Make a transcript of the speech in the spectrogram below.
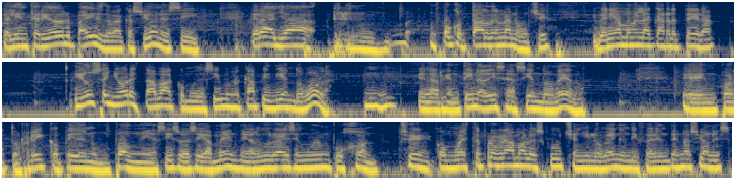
del interior del país de vacaciones y era ya un poco tarde en la noche y veníamos en la carretera y un señor estaba, como decimos acá, pidiendo bola. En Argentina dice haciendo dedo. En Puerto Rico piden un pon y así sucesivamente. En algún lugar dicen un empujón Sí. como este programa lo escuchan y lo ven en diferentes naciones,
